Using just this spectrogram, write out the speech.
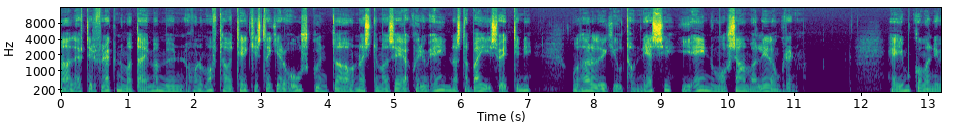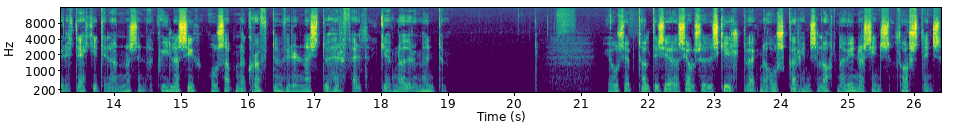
að eftir fregnum að dæma mun honum oft hafa tekist að gera óskunda og næstum að segja hverjum einasta bæ í sveitinni og þar þau ekki út á nesi í einum og sama leiðangrinum. Heim kom hann yfirleitt ekki til annars en að kvíla sig og sapna kröftum fyrir næstu herrferð gegn öðrum höndum. Jósef taldi sér að sjálfsögðu skilt vegna Óskar hins látna vinarsins Þorsteins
